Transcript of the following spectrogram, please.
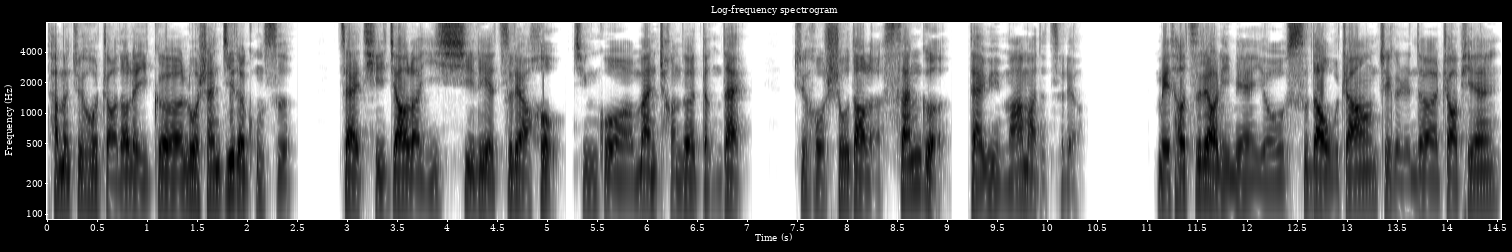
他们最后找到了一个洛杉矶的公司，在提交了一系列资料后，经过漫长的等待，最后收到了三个代孕妈妈的资料。每套资料里面有四到五张这个人的照片，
